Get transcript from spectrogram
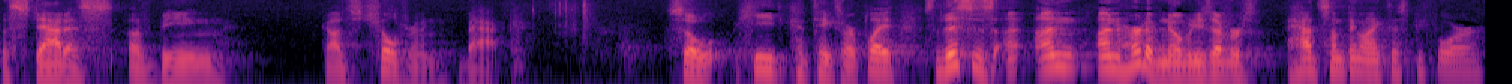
the status of being God's children back. So he takes our place. So this is un, unheard of. Nobody's ever had something like this before.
